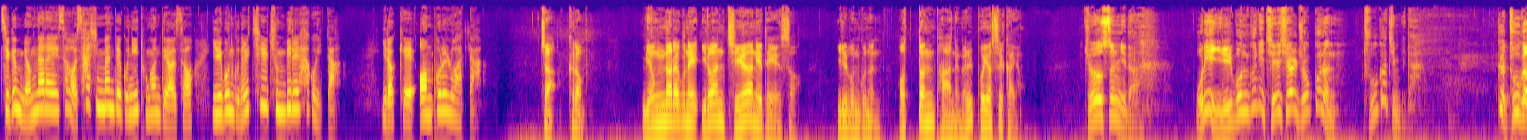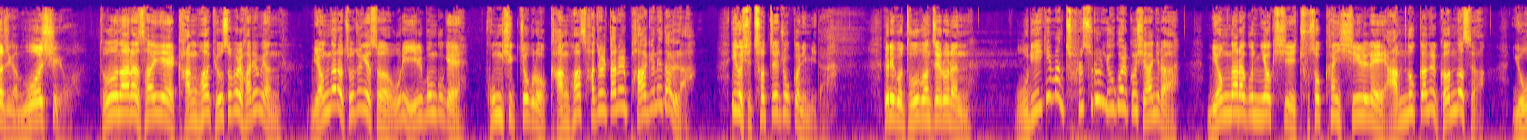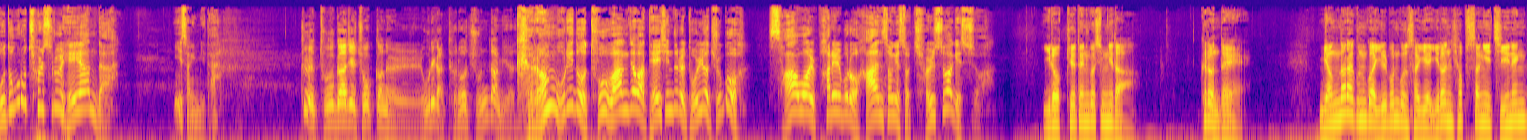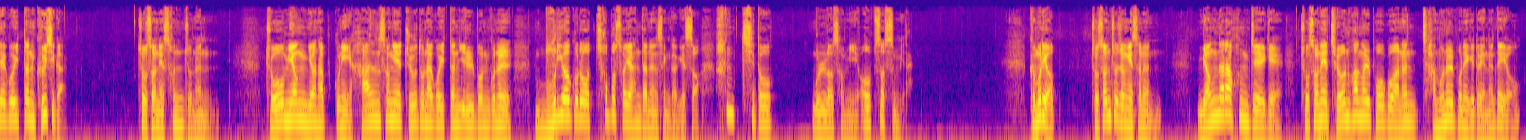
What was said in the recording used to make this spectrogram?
지금 명나라에서 40만 대군이 동원되어서 일본군을 칠 준비를 하고 있다. 이렇게 엄포를 놓았다. 자, 그럼 명나라군의 이러한 제안에 대해서 일본군은 어떤 반응을 보였을까요? 좋습니다. 우리 일본군이 제시할 조건은 두 가지입니다. 그 두 가지가 무엇이요? 두 나라 사이에 강화 교섭을 하려면 명나라 조정에서 우리 일본국에 공식적으로 강화 사절단을 파견해 달라. 이것이 첫째 조건입니다. 그리고 두 번째로는 우리에게만 철수를 요구할 것이 아니라 명나라군 역시 추속한 시일 내에 압록강을 건너서 요동으로 철수를 해야 한다. 이상입니다. 그 두 가지 조건을 우리가 들어준다면 그럼 우리도 두 왕자와 대신들을 돌려주고 4월 8일부로 한성에서 철수하겠소. 이렇게 된 것입니다. 그런데 명나라군과 일본군 사이에 이런 협상이 진행되고 있던 그 시각 조선의 선조는 조명연합군이 한성에 주둔하고 있던 일본군을 무력으로 쳐부숴야 한다는 생각에서 한치도 물러섬이 없었습니다. 그 무렵 조선 조정에서는 명나라 황제에게 조선의 전황을 보고하는 자문을 보내기도 했는데요.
